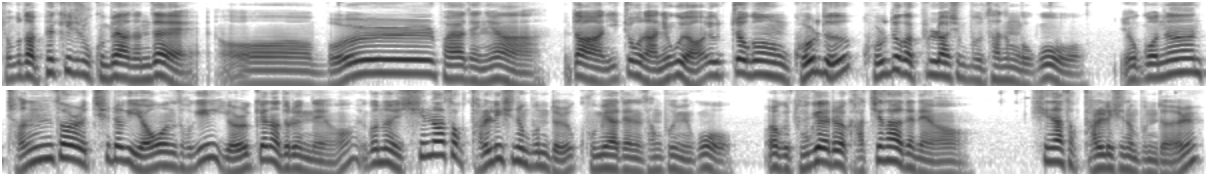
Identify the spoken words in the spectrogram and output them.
전부 다 패키지로 구매하는데 어... 뭘 봐야 되냐. 일단 이쪽은 아니고요. 이쪽은 골드? 골드가 필요하신 분 사는 거고 요거는 전설 치력의 영혼석이 10개나 들어있네요. 이거는 신화석 달리시는 분들 구매해야 되는 상품이고 어, 그두 개를 같이 사야 되네요. 신화석 달리시는 분들.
